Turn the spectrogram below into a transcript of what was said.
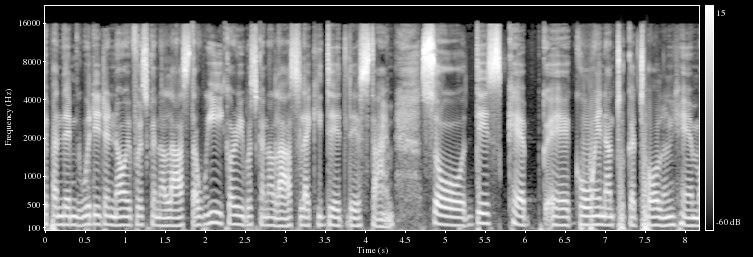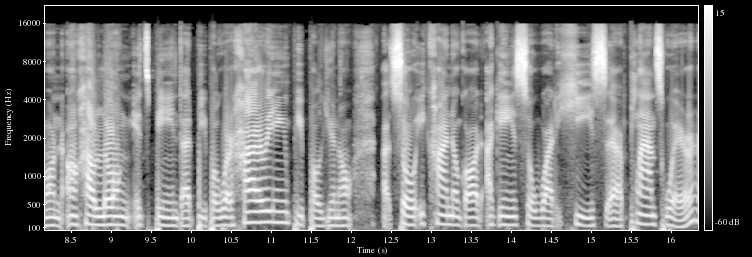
the pandemic we didn't know if it was gonna last a week or it was gonna last like it did this time. So this kept uh, going and took a toll on him on on how long it's been that people were hiring people, you know. Uh, so it kind of got against what his uh, plans were,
